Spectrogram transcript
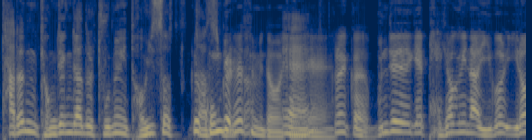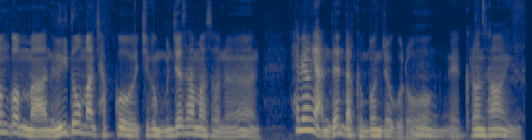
다른 경쟁자들 두 명이 더 있었지 그? 공개를 했습니다. 어제. 예. 예. 그러니까요. 문제의 배경이나 이걸 이런 것만 의도만 자꾸 지금 문제 삼아서는 해명이 안 된다 근본적으로 음. 네, 그런 상황입니다.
